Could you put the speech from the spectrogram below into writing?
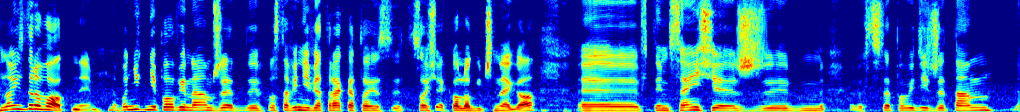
No i zdrowotny, no bo nikt nie powie nam, że e, postawienie wiatraka to jest coś ekologicznego. E, W tym sensie, że mm, chcę powiedzieć, że tam e,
